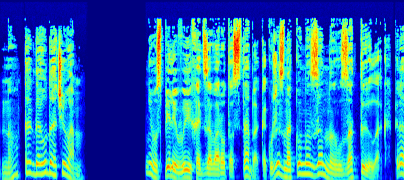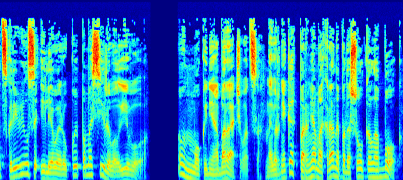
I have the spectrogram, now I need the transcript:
«Ну, тогда удачи вам». Не успели выехать за ворота стаба, как уже знакомо заныл затылок. Пират скривился и левой рукой помассировал его. Он мог и не оборачиваться. Наверняка к парням охраны подошел Колобок.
